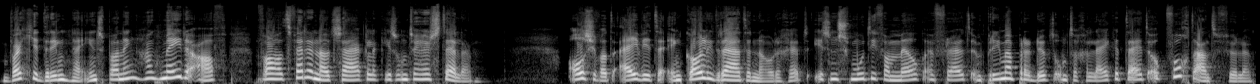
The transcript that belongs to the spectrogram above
Wat je drinkt na inspanning hangt mede af van wat verder noodzakelijk is om te herstellen. Als je wat eiwitten en koolhydraten nodig hebt, is een smoothie van melk en fruit een prima product om tegelijkertijd ook vocht aan te vullen.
